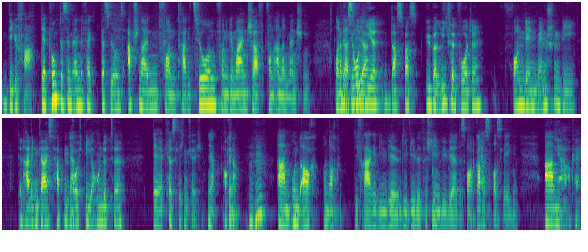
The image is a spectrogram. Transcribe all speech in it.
die Gefahr? Der Punkt ist im Endeffekt, dass wir uns abschneiden von Tradition, von Gemeinschaft, von anderen Menschen. Und Tradition hier, das, was überliefert wurde von den Menschen, die den Heiligen Geist hatten durch die Jahrhunderte der christlichen Kirche. Ja, okay. genau. Mhm. Ähm, und, auch, und auch die Frage, wie wir die Bibel verstehen, wie wir das Wort Gottes ja. auslegen. Ähm, ja, okay.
